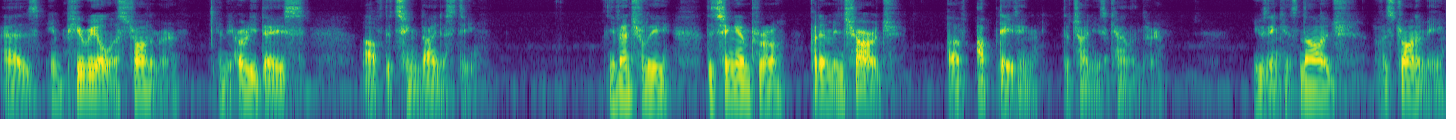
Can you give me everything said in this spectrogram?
as imperial astronomer in the early days of the Qing dynasty. Eventually, the Qing emperor put him in charge of updating the Chinese calendar, using his knowledge of astronomy,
